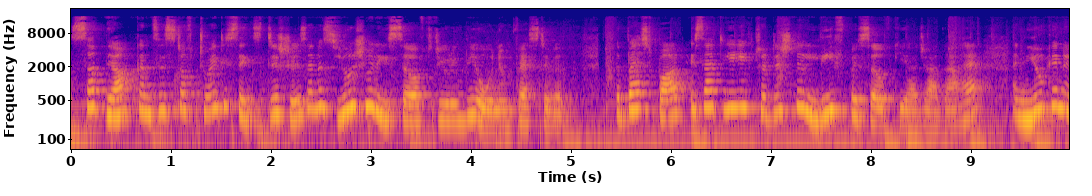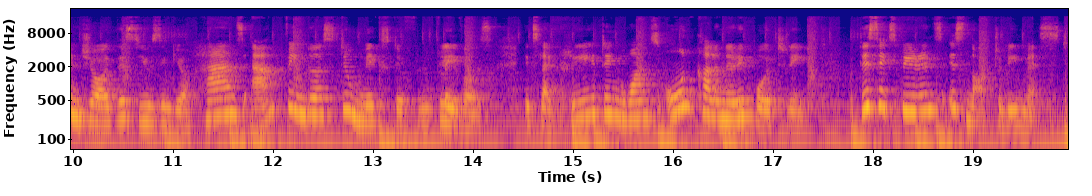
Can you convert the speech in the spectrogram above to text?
Sadhya consists of 26 dishes and is usually served during the Onam festival. The best part is that ये एक traditional leaf पे serve किया जाता है and you can enjoy this using your hands and fingers to mix different flavors. It's like creating one's own culinary poetry. This experience is not to be missed.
